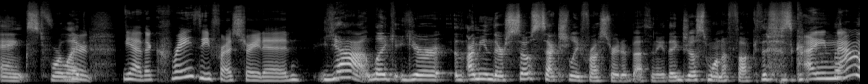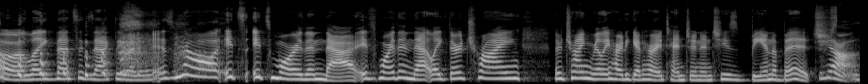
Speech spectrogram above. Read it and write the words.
angst for like They're, yeah, they're crazy frustrated. yeah, like you're I mean they're so sexually frustrated Bethany. They just want to fuck this guy. I know, like that's exactly what it is. No, it's it's more than that. It's more than that. Like they're trying, they're trying really hard to get her attention, and she's being a bitch. Yeah.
